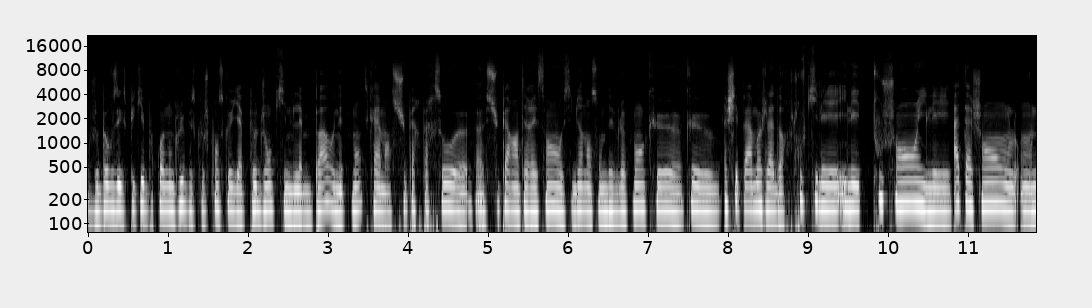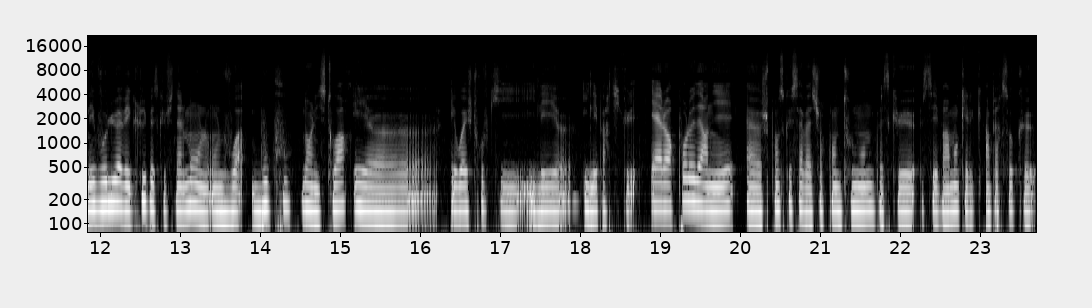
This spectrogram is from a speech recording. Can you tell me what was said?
je vais pas vous expliquer pourquoi non plus parce que je pense qu'il y a peu de gens qui ne l'aiment pas honnêtement. C'est quand même un super perso euh, super intéressant aussi bien dans son développement que que je sais pas, moi je l'adore. Je trouve qu'il est il est touchant, il est attachant, on, évolue avec lui parce que finalement on, on le voit beaucoup dans l'histoire et euh, et ouais, je trouve qu'il est, euh, il est particulier. Et alors pour le dernier, euh, je pense que ça va surprendre tout le monde parce que c'est vraiment un perso que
